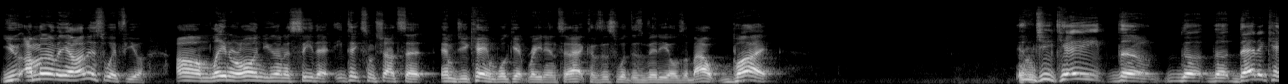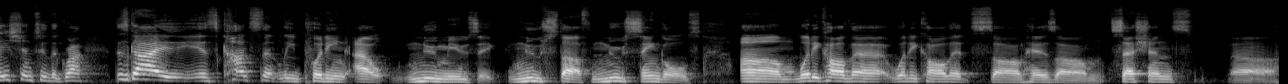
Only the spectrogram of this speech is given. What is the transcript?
You, I'm gonna be honest with you. Um, later on, you're gonna see that he takes some shots at MGK, and we'll get right into that because this is what this video is about. But MGK, the the the dedication to the grind. This guy is constantly putting out new music, new stuff, new singles. Um, what do you call that? What do you call it? Um, his um, sessions, uh,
